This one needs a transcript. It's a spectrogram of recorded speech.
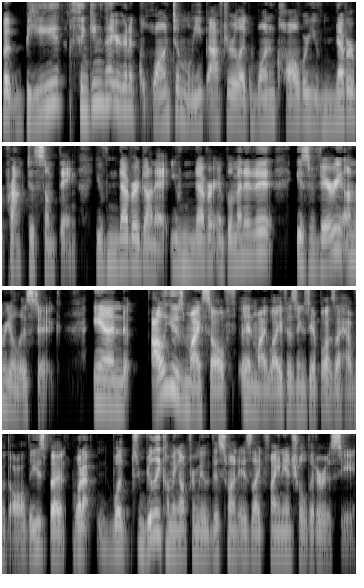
but B, thinking that you're going to quantum leap after like one call where you've never practiced something, you've never done it, you've never implemented it is very unrealistic. And I'll use myself in my life as an example, as I have with all these. But what I, what's really coming up for me with this one is like financial literacy.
